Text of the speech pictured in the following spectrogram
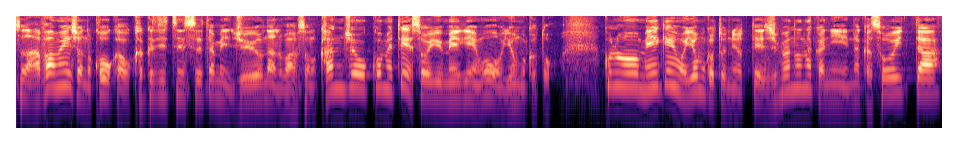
そのアファメーションの効果を確実にするために重要なのは、その感情を込めてそういう名言を読むこと。この名言を読むことによって自分の中になんかそういった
